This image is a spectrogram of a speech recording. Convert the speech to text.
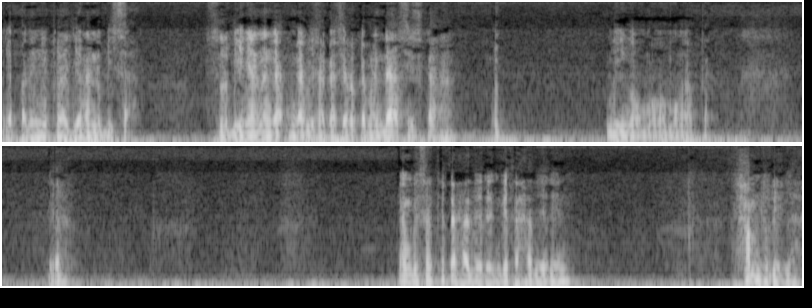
Ya paling itu aja yang anda bisa. Selebihnya anda nggak nggak bisa kasih rekomendasi sekarang. Bingung mau ngomong apa. Ya. Yang bisa kita hadirin kita hadirin. Alhamdulillah.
